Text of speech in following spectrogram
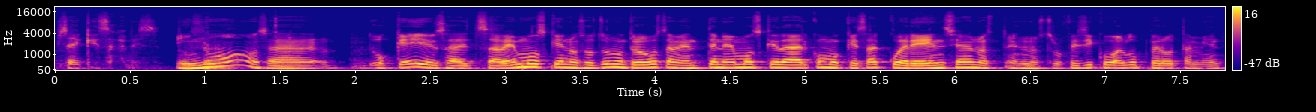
sé que sabes. Y no, o sea, ok, o sea, sabemos que nosotros nutriólogos también tenemos que dar como que esa coherencia en nuestro, físico o algo, pero también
